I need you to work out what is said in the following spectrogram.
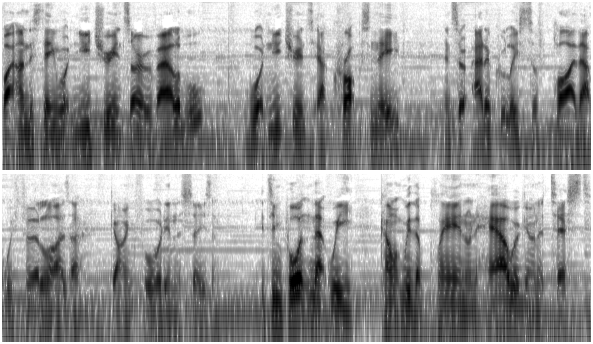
by understanding what nutrients are available, what nutrients our crops need, and so adequately supply that with fertiliser going forward in the season. It's important that we come up with a plan on how we're going to test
